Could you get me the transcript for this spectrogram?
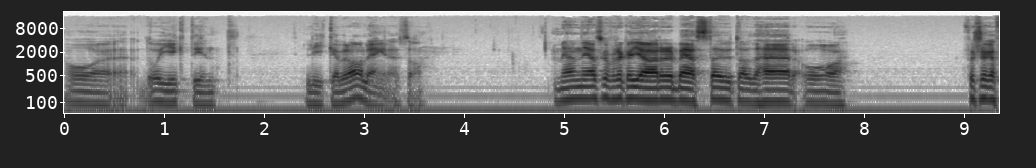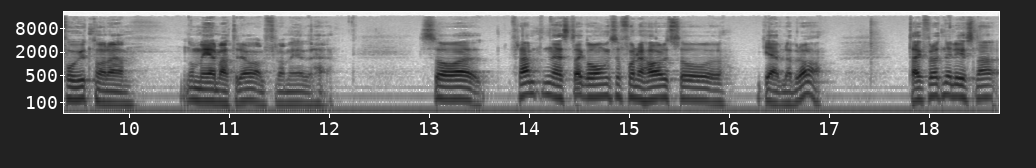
Och eh, då gick det inte lika bra längre så. Men jag ska försöka göra det bästa utav det här och försöka få ut några, något mer material framöver här. Så eh, fram till nästa gång så får ni ha det så jävla bra. Tack för att ni lyssnar.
